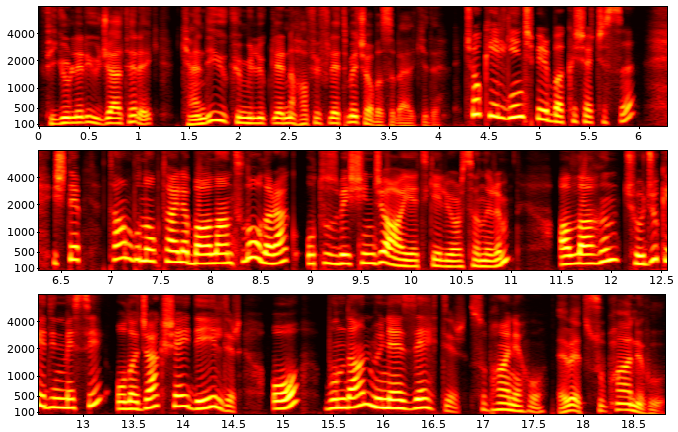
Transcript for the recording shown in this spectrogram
Figürleri yücelterek kendi yükümlülüklerini hafifletme çabası belki de. Çok ilginç bir bakış açısı. İşte tam bu noktayla bağlantılı olarak 35. ayet geliyor sanırım. Allah'ın çocuk edinmesi olacak şey değildir. O bundan münezzehtir. Subhanehu. Evet, Subhanehu.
